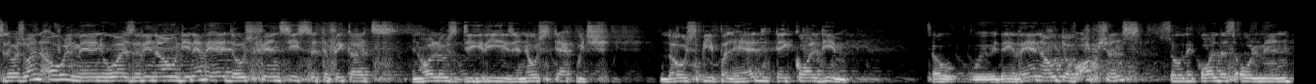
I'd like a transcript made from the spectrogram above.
So there was one old man who was renowned, he never had those fancy certificates and all those degrees and those tech which those people had, they called him. So they ran out of options, so they called this old man.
